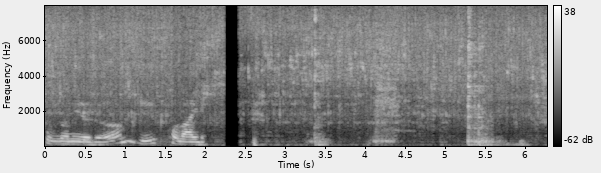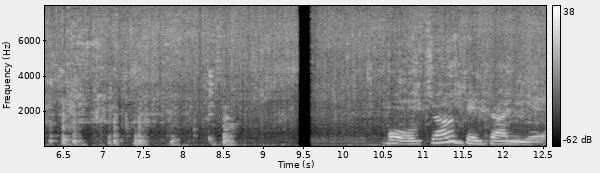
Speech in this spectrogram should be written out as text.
kullanıyorum. Büyük kolaylık. Bolca bezelye.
